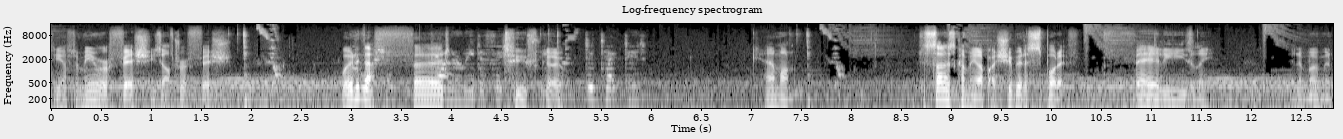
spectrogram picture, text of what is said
Is he after me or a fish? He's after a fish. Where did that third tooth go? Detected. Come on. The sun is coming up. I should be able to spot it fairly easily in a moment.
